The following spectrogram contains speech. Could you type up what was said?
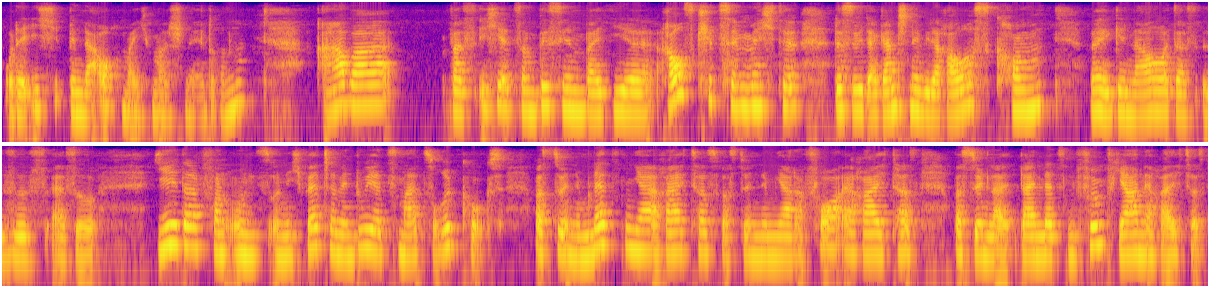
Oder ich bin da auch manchmal schnell drin. Aber was ich jetzt so ein bisschen bei dir rauskitzeln möchte, dass wir da ganz schnell wieder rauskommen, weil genau das ist es. Also jeder von uns, und ich wette, wenn du jetzt mal zurückguckst, was du in dem letzten Jahr erreicht hast, was du in dem Jahr davor erreicht hast, was du in deinen letzten fünf Jahren erreicht hast.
